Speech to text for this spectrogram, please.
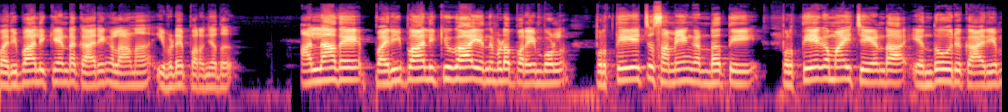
പരിപാലിക്കേണ്ട കാര്യങ്ങളാണ് ഇവിടെ പറഞ്ഞത്. അല്ലാതെ പരിപാലിക്കുക എന്നിവിടെ പറയുമ്പോൾ പ്രത്യേകിച്ച് സമയം കണ്ടെത്തി പ്രത്യേകമായി ചെയ്യേണ്ട എന്തോ ഒരു കാര്യം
